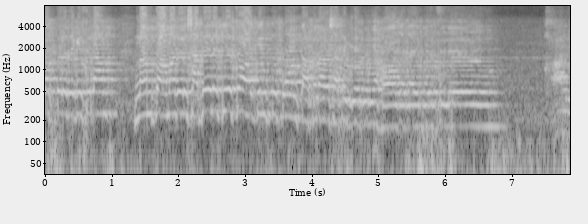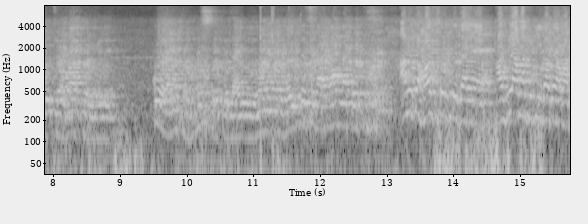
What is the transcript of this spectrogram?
চত্বরে দেখেছিলাম। নাম তো আমাদের সাথে লেখিয়েছ, কিন্তু কোন কাফেলার সাথে গিয়ে তুমি হজ আদায় করেছিলে? আর একটু অবাক হয়ে গেলে। কই, আমি তো হজ করতে মনে মনে বলতেছে আর কান্না করতেছে। আমি তো হজ করতে যাই না হাজি আমাকে কীভাবে আমার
